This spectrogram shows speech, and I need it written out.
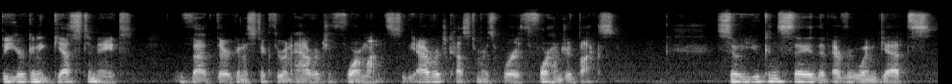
But you're going to guesstimate that they're going to stick through an average of four months. So the average customer is worth 400 bucks. So you can say that everyone gets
